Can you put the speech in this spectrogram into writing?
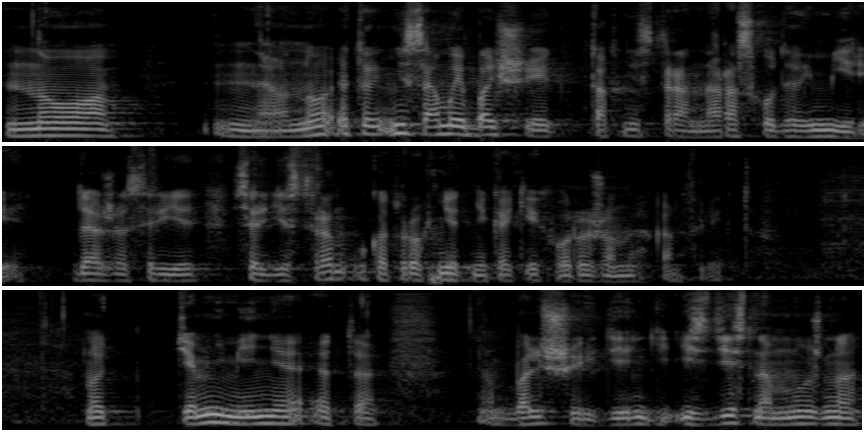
Но, м, но это не самые большие, как ни странно, расходы в мире. Даже среди, среди стран, у которых нет никаких вооруженных конфликтов. Но, тем не менее, это большие деньги. И здесь нам нужно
